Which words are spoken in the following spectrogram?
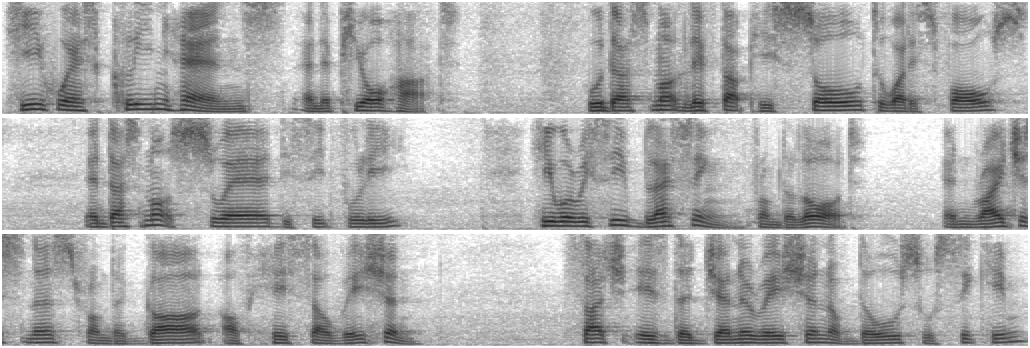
He who has clean hands and a pure heart, who does not lift up his soul to what is false, and does not swear deceitfully, he will receive blessing from the Lord and righteousness from the God of his salvation. Such is the generation of those who seek him,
